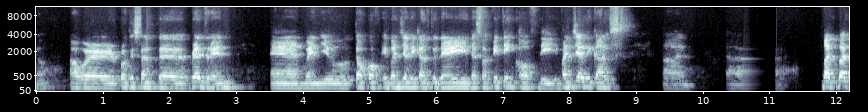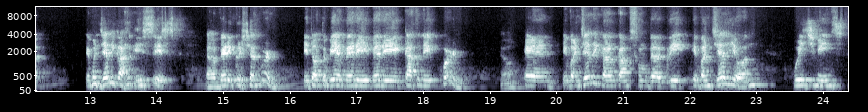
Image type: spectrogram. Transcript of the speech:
you know, our Protestant uh, brethren. And when you talk of evangelical today, that's what we think of the evangelicals. Uh, uh, but but evangelical is, is a very Christian word it ought to be a very, very Catholic word. You know? And evangelical comes from the Greek evangelion, which means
